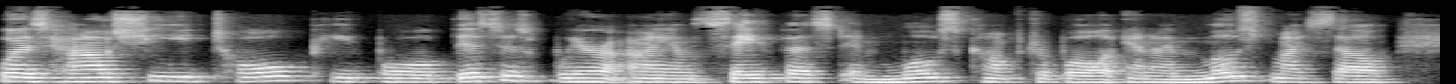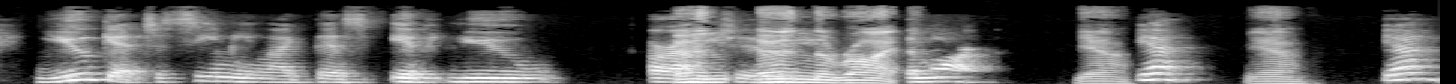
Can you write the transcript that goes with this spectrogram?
was how she told people this is where I am safest and most comfortable and I'm most myself. You get to see me like this if you are earn, up to earn the right. The mark. Yeah. Yeah. Yeah. Yeah.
